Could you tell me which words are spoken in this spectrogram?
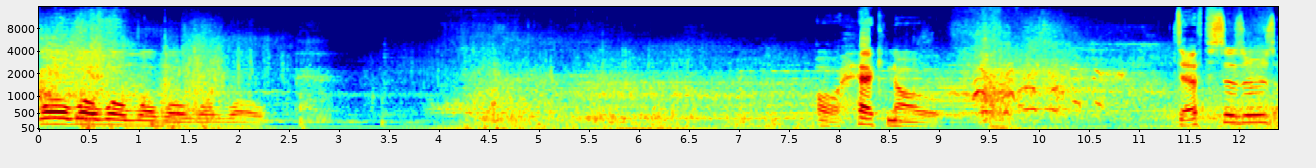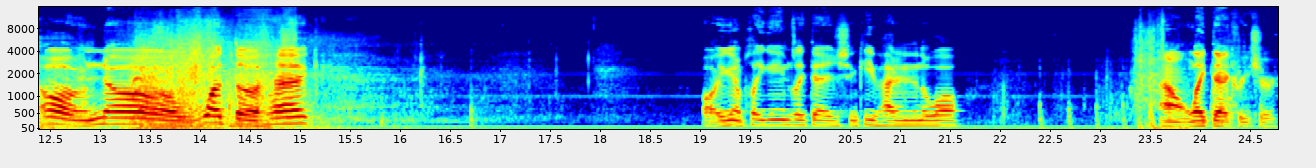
Whoa, whoa, whoa, whoa, whoa, whoa, whoa. Oh, heck no. Death scissors? Oh no, what the heck? Oh, you're gonna play games like that? You're just gonna keep hiding in the wall? I don't like that creature.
